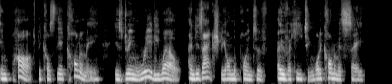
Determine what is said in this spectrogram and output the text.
in part because the economy is doing really well and is actually on the point of overheating. What economists say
